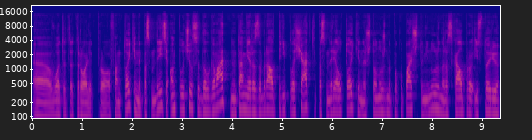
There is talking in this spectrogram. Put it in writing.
Э, вот этот ролик про фан-токены, посмотрите. Он получился долговат, но там я разобрал три площадки, посмотрел токены, что нужно покупать, что не нужно, рассказал про историю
